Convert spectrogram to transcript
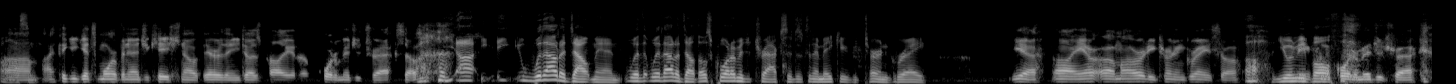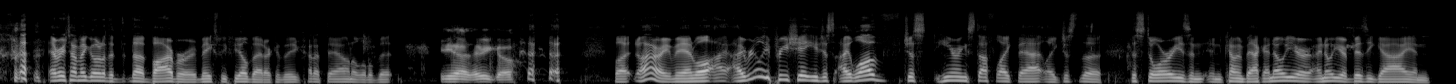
Awesome. um, I think he gets more of an education out there than he does probably at a quarter midget track. So uh, without a doubt, man. With, without a doubt, those quarter midget tracks are just going to make you turn gray. yeah, uh, I'm already turning gray. So Oh, you and me both. quarter midget track. Every time I go to the, the barber, it makes me feel better because they cut it down a little bit. yeah, there you go. But all right, man. Well, I, I really appreciate you. Just I love just hearing stuff like that, like just the the stories and, and coming back. I know you're I know you're a busy guy, and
